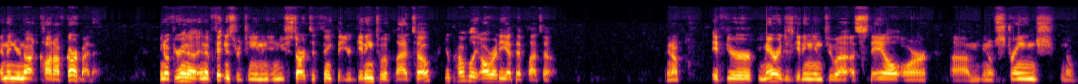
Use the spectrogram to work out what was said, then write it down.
And then you're not caught off guard by them. You know, if you're in a, in a fitness routine and, and you start to think that you're getting to a plateau, you're probably already at that plateau. You know, if your marriage is getting into a, a stale or, um, you know, strange, you know,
